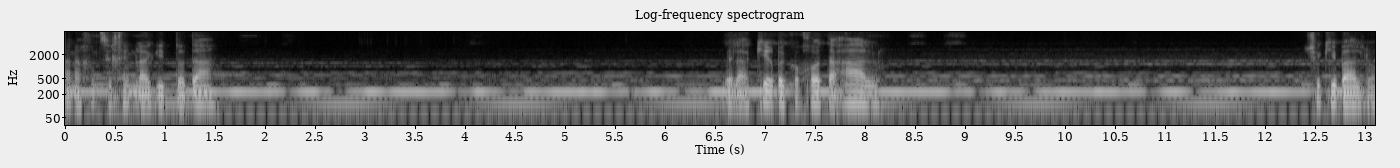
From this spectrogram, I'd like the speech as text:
אנחנו צריכים להגיד תודה ולהכיר בכוחות העל שקיבלנו.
